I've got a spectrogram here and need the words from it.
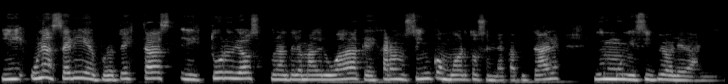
y una serie de protestas y disturbios durante la madrugada que dejaron cinco muertos en la capital y un municipio aledaño.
